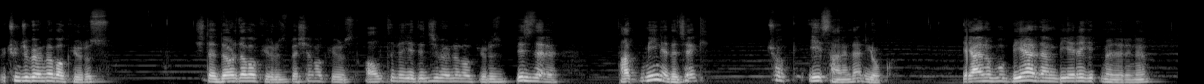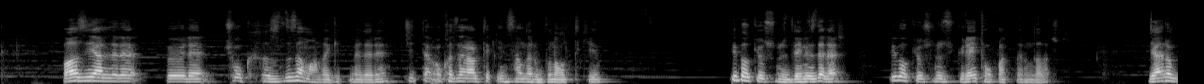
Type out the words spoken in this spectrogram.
3. bölüme bakıyoruz. İşte 4'e bakıyoruz, 5'e bakıyoruz, 6 ve 7. bölüme bakıyoruz. Bizleri tatmin edecek çok iyi sahneler yok. Yani bu bir yerden bir yere gitmelerini, bazı yerlere böyle çok hızlı zamanda gitmeleri cidden o kadar artık insanları bunalttı ki. Bir bakıyorsunuz denizdeler, bir bakıyorsunuz güney topraklarındalar. Yani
